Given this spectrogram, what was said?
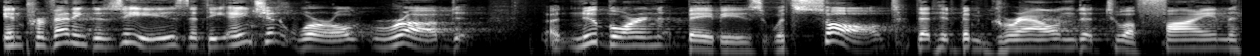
in preventing disease that the ancient world rubbed uh, newborn babies with salt that had been ground to a fine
